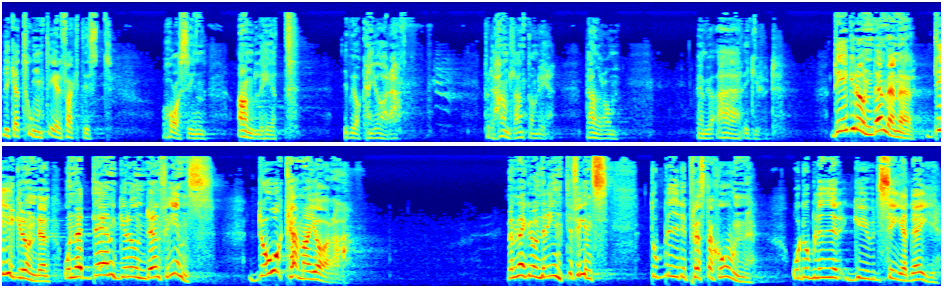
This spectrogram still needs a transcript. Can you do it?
Lika tomt är det faktiskt att ha sin andlighet i vad jag kan göra. För det handlar inte om det. Det handlar om vem jag är i Gud. Det är grunden, vänner. Det är grunden. Och när den grunden finns, då kan man göra. Men när grunden inte finns, då blir det prestation. Och då blir Gud se dig.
